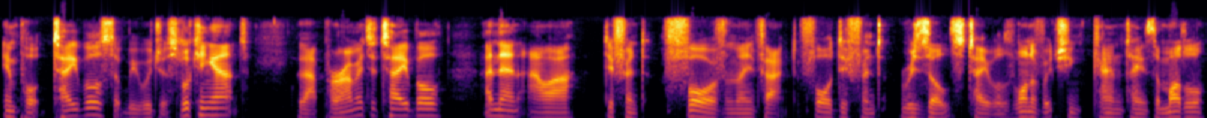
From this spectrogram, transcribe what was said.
import tables that we were just looking at with our parameter table, and then our different, four of them in fact, four different results tables, one of which contains the model.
